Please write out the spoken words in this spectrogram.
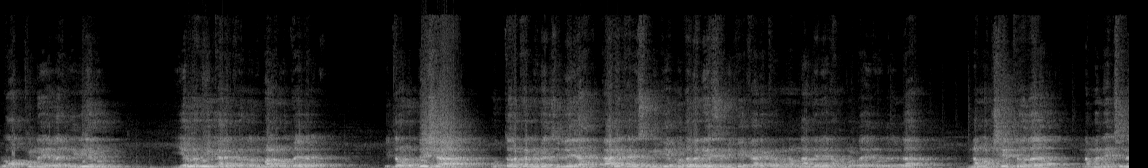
ಬ್ಲಾಕಿನ ಎಲ್ಲ ಹಿರಿಯರು ಎಲ್ಲರೂ ಈ ಕಾರ್ಯಕ್ರಮದಲ್ಲಿ ಪಾಲ್ಗೊಳ್ತಾ ಇದ್ದಾರೆ. ಇದರ ಉದ್ದೇಶ ಉತ್ತರ ಕನ್ನಡ ಜಿಲ್ಲೆಯ ಕಾರ್ಯಕಾರಿ ಸಮಿತಿಯ ಮೊದಲನೇ ಸಮಿತಿಯ ಕಾರ್ಯಕ್ರಮ ನಮ್ಮ ದಾಂಡೇಲಿಯಲ್ಲಿ ಹಮ್ಮಿಕೊಳ್ತಾ ಇರುವುದರಿಂದ ನಮ್ಮ ಕ್ಷೇತ್ರದ ನಮ್ಮ ನೆಚ್ಚಿನ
